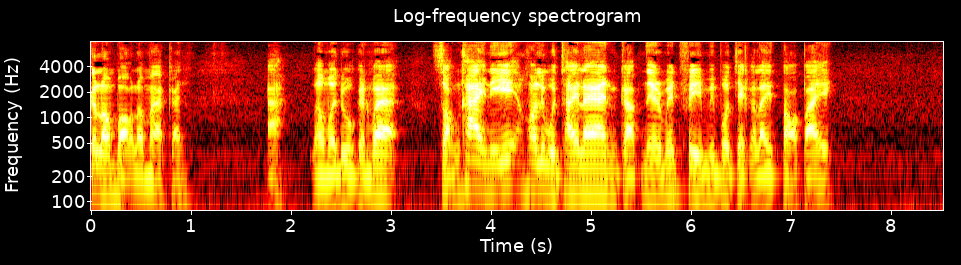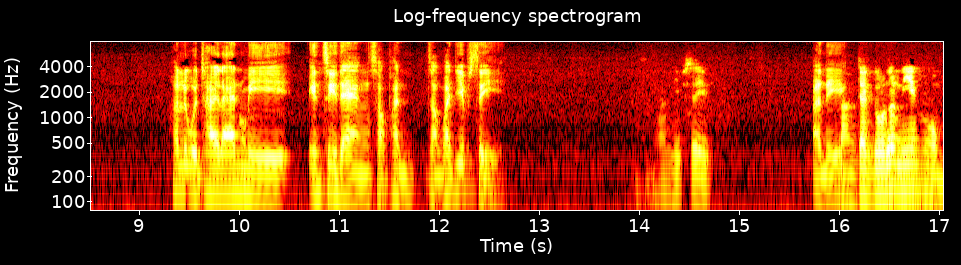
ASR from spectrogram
ก็ลองบอกเรามากัน อะ เรามาดูกันว่าสองค่ายนี้ Hollywood Thailand กับเนรมิตฟิล์มมี project อะไรต่อไป Hollywood Thailand มีอินทรีแดงสองพันสองพันยี่สี่วันที่สี่อันนี้หลังจากดูเรื่องนี้ผม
